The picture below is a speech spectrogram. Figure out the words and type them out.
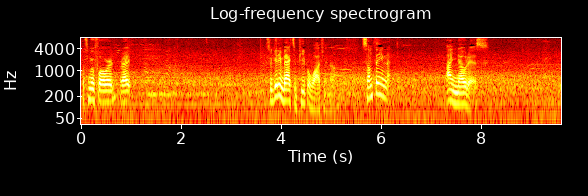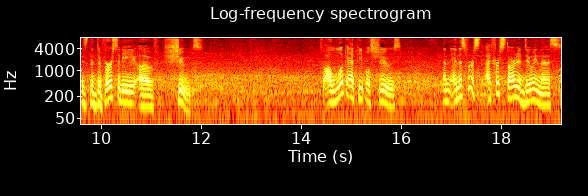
Let's move forward, right? So getting back to people watching though, something I notice is the diversity of shoes. So I'll look at people's shoes and, and this first, I first started doing this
